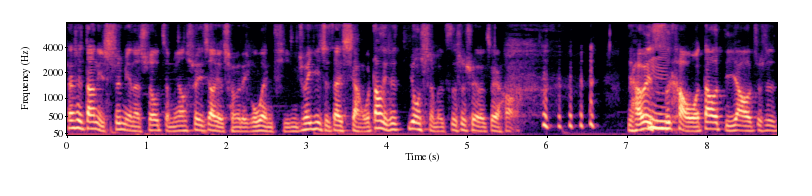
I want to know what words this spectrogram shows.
但是当你失眠的时候，怎么样睡觉也成为了一个问题，你就会一直在想，我到底是用什么姿势睡得最好？你还会思考，我到底要就是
